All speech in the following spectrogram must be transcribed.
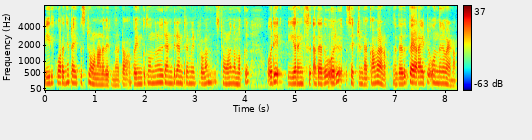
വീതി കുറഞ്ഞ ടൈപ്പ് സ്റ്റോണാണ് വരുന്നത് കേട്ടോ അപ്പോൾ എനിക്ക് തോന്നുന്നു രണ്ട് രണ്ടര മീറ്ററോളം സ്റ്റോൺ നമുക്ക് ഒരു ഇയറിങ്സ് അതായത് ഒരു സെറ്റ് ഉണ്ടാക്കാൻ വേണം. അതായത് പെയറായിട്ട് ഒന്നിന് വേണം.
